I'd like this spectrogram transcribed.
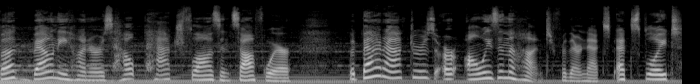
Bug bounty hunters help patch flaws in software, but bad actors are always in the hunt for their next exploit,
